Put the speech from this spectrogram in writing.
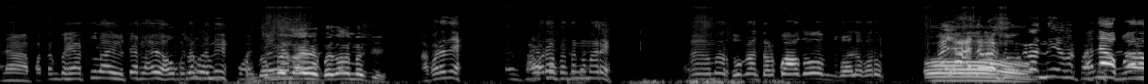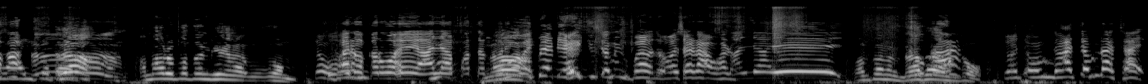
હા. પતંગ તો હેર તું લાવ્યું તે લાવ્યો આવું પતંગ તમે. ગમે બજાર મસી આવડે દે પતંગ અમારે? હા અમારા છોકરાને તડકો આવતો સોલો કરું. અમારા પતંગ છે. ઓમ. કરવો હે આલ્યા પતંગ હે. બે બેહી તમે ઊભા. એ. પતંગ ના થાય તો. જો જો આમ ના ચમ ના થાય.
